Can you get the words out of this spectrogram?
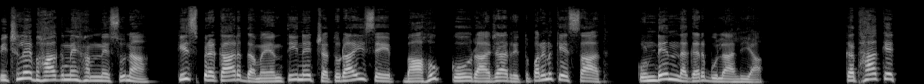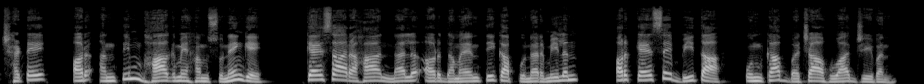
पिछले भाग में हमने सुना किस प्रकार दमयंती ने चतुराई से बाहुक को राजा ऋतुपर्ण के साथ कुंडिन नगर बुला लिया। कथा के छठे और अंतिम भाग में हम सुनेंगे कैसा रहा नल और दमयंती का पुनर्मिलन और कैसे बीता उनका बचा हुआ जीवन।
